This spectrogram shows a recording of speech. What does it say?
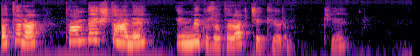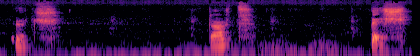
batarak tam 5 tane ilmek uzatarak çekiyorum. 2, 3, 4, 5.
